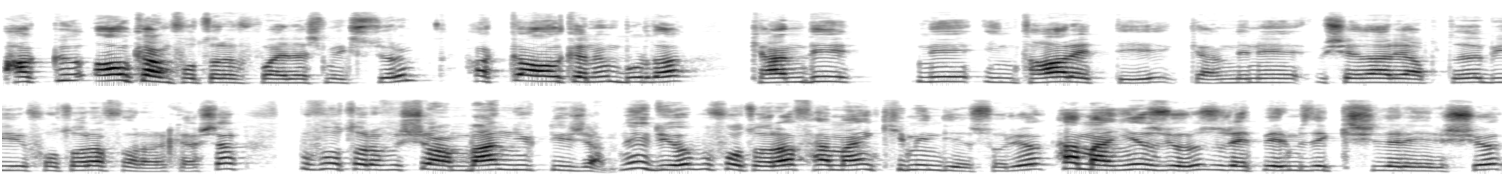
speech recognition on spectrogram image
Hakkı Alkan fotoğrafı paylaşmak istiyorum. Hakkı Alkan'ın burada kendini intihar ettiği, kendini bir şeyler yaptığı bir fotoğraf var arkadaşlar. Bu fotoğrafı şu an ben yükleyeceğim. Ne diyor? Bu fotoğraf hemen kimin diye soruyor. Hemen yazıyoruz. Rehberimizdeki kişilere erişiyor.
